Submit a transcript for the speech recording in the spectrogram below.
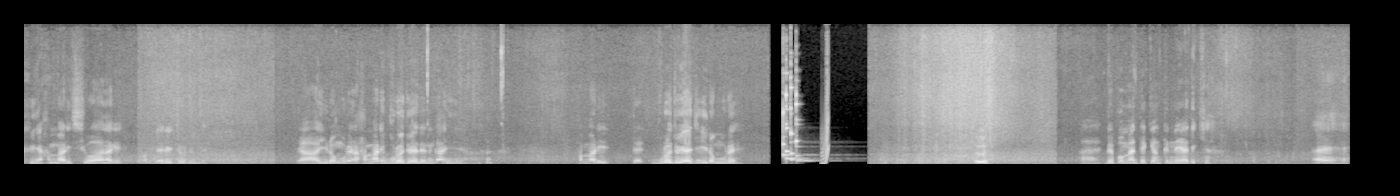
그냥 한 마리 시원하게 때릴 조류인데 야 이런 물에는 한 마리 물어줘야 되는 거 아니냐 한 마리 때, 물어줘야지 이런 물에 으. 아, 몇 번만 대견 끝내야 돼, 켜. 에이,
